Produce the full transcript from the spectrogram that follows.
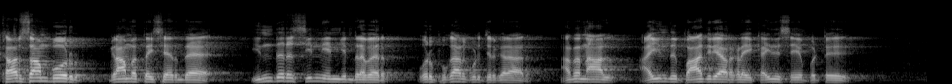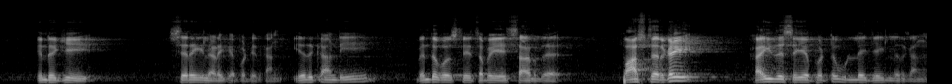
கார்சாம்பூர் கிராமத்தை சேர்ந்த இந்திரசின் என்கின்றவர் ஒரு புகார் கொடுத்திருக்கிறார். அதனால் ஐந்து பாதிரியார்களை கைது செய்யப்பட்டு இன்றைக்கு சிறையில் அடைக்கப்பட்டிருக்காங்க. எதுக்காண்டி? பெந்தகோஸ்தே சபையை சார்ந்த பாஸ்டர்கள் கைது செய்யப்பட்டு உள்ளே ஜெயிலில் இருக்காங்க.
